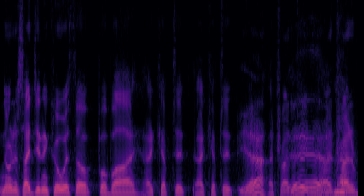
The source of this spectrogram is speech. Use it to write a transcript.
Notice I didn't go with a bye bye. I kept it. I kept it. Yeah. I tried to Yeah, keep. yeah. I tried to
